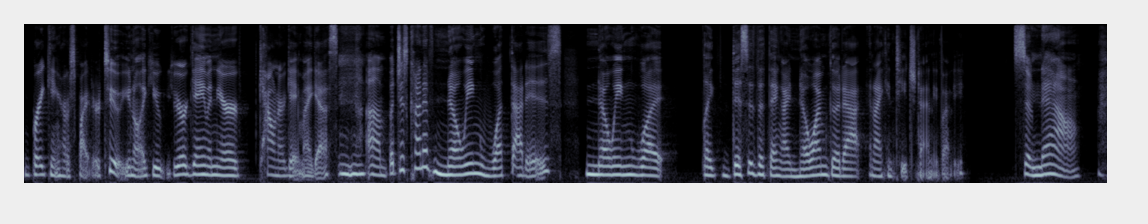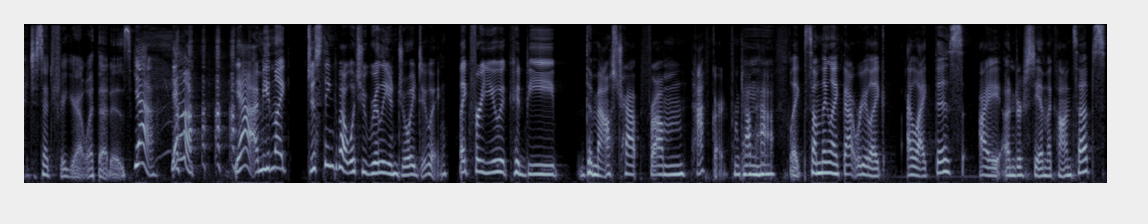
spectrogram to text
breaking her spider too. You know, like you, your game and your counter game, I guess. Um, but just kind of knowing what that is, knowing what, like, this is the thing I know I'm good at and I can teach to anybody. so now I just had to figure out what that is. Yeah. Yeah. yeah. I mean, like, just think about what you really enjoy doing. Like, for you, it could be the mousetrap from half guard, from top half, like something like that, where you're like, I like this. I understand the concepts.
